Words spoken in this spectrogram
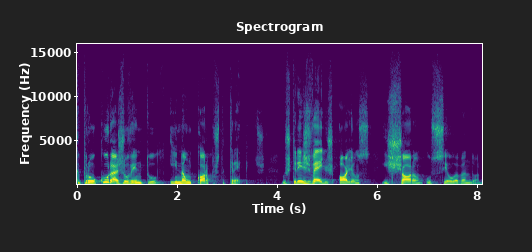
que procura a juventude e não corpos decrépitos. Os três velhos olham-se e choram o seu abandono.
